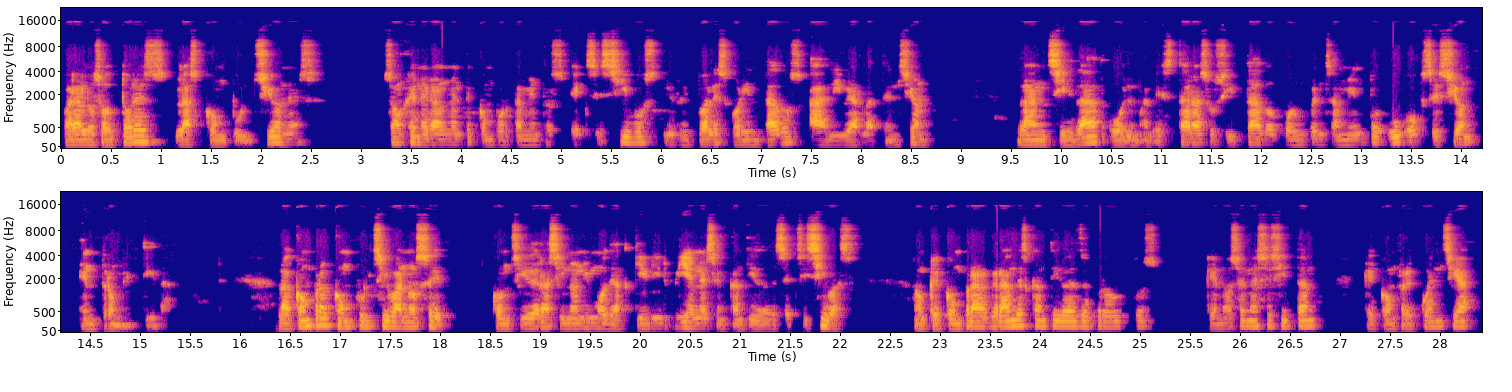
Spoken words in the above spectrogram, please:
Para los autores, las compulsiones son generalmente comportamientos excesivos y rituales orientados a aliviar la tensión, la ansiedad o el malestar suscitado por un pensamiento u obsesión entrometida. La compra compulsiva no se considera sinónimo de adquirir bienes en cantidades excesivas, aunque comprar grandes cantidades de productos que no se necesitan, que con frecuencia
